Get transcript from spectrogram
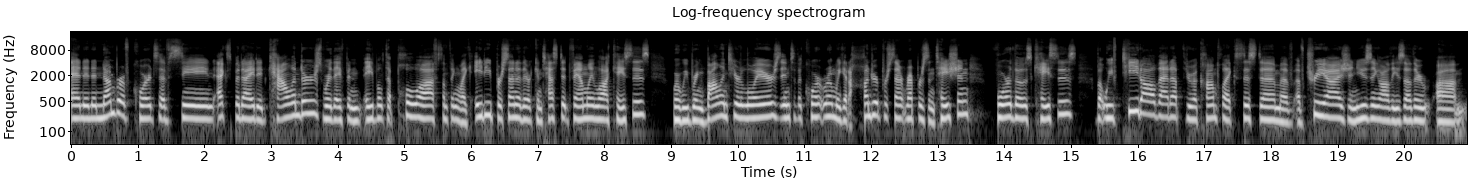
and in a number of courts have seen expedited calendars where they've been able to pull off something like 80% of their contested family law cases where we bring volunteer lawyers into the courtroom. We get 100% representation for those cases. But we've teed all that up through a complex system of, of triage and using all these other um,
